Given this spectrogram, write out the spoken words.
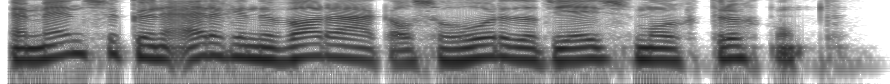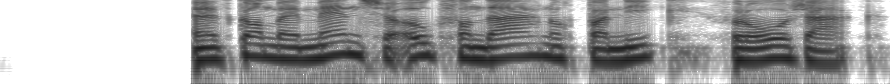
En mensen kunnen erg in de war raken als ze horen dat Jezus morgen terugkomt. En het kan bij mensen ook vandaag nog paniek veroorzaken.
